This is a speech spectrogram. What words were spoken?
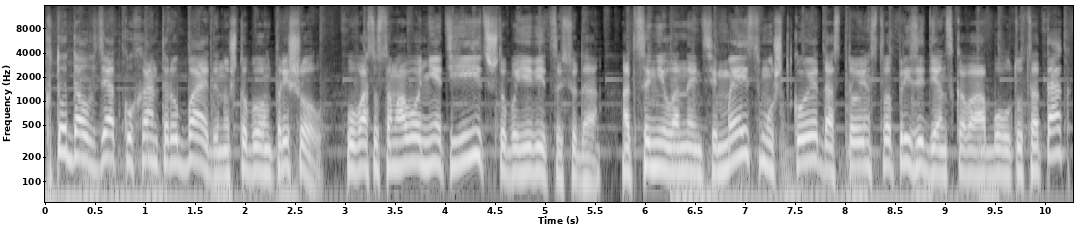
Кто дал взятку Хантеру Байдену, чтобы он пришел? У вас у самого нет яиц, чтобы явиться сюда. Оценила Нэнси Мейс мужское достоинство президентского оболтуса так,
